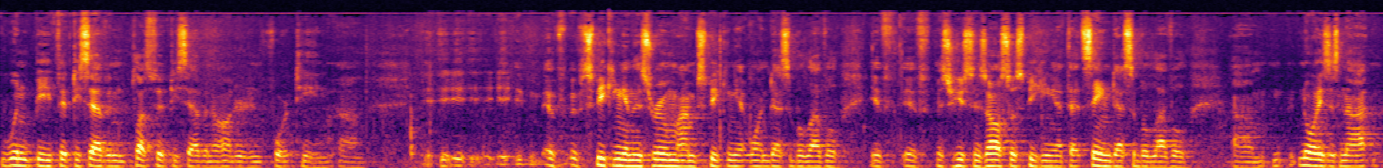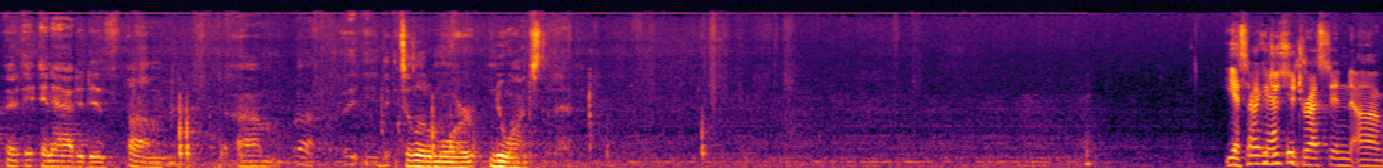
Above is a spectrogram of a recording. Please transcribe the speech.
wouldn't be 57 plus 57 or 114. Um, If, if speaking in this room, I'm speaking at one decibel level. If, if Mr. Houston is also speaking at that same decibel level, um, noise is not an additive. um, um, It's a little more nuanced than that. Yes, if I could just Matthews? address in um,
